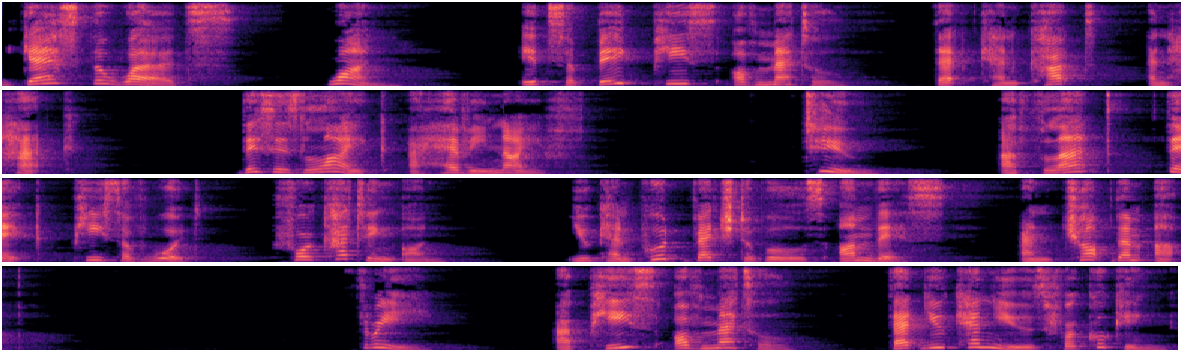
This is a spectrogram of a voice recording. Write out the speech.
Guess the words. 1. It's a big piece of metal that can cut and hack. This is like a heavy knife. 2. A flat, thick piece of wood for cutting on. You can put vegetables on this and chop them up. 3. A piece of metal that you can use for cooking.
